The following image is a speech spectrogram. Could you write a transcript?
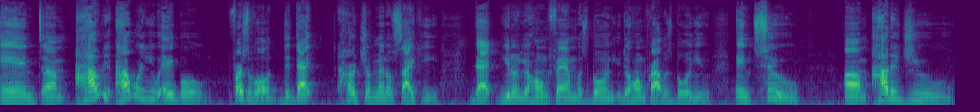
And um, how did, how were you able? First of all, did that hurt your mental psyche that you know your home fan was booing you, the home crowd was booing you? And two, um, how did you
